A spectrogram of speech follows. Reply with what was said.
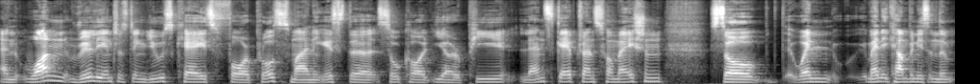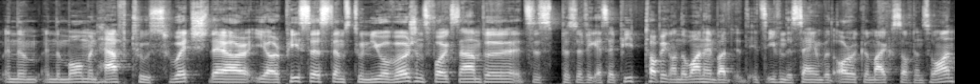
And one really interesting use case for process mining is the so-called ERP landscape transformation. So when many companies in the in the in the moment have to switch their ERP systems to newer versions, for example, it's a specific SAP topic on the one hand, but it's even the same with Oracle, Microsoft, and so on.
